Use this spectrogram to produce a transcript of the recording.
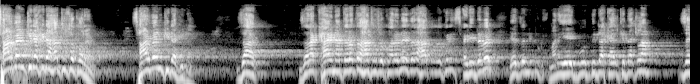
ছাড়বেন কিটা কিটা হাত উঁচু করেন। ছাড়বেন কিটা কিটা যাক, যারা খায় না তারা তো হাত উঁচু করে না যারা হাত উঁচু করে ছাড়িয়ে দেবেন, এর জন্য মানে এই বুদ্ধিটা কালকে দেখলাম যে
